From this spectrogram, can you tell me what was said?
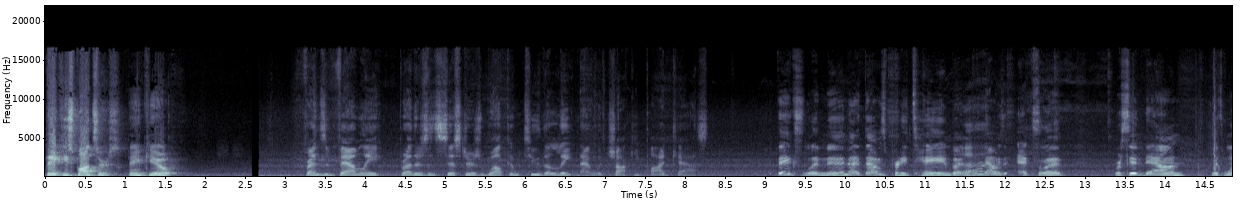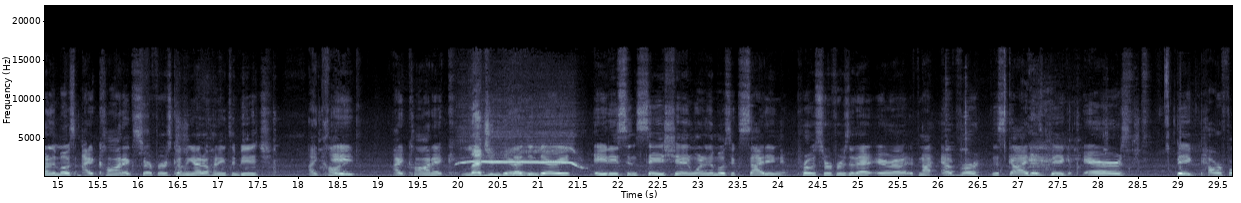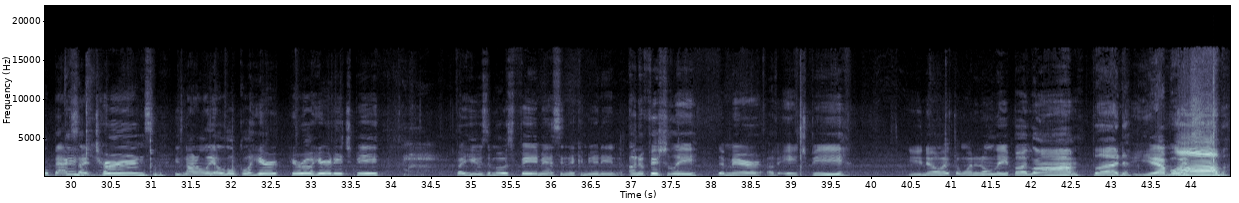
Thank you, sponsors. Thank you. Friends and family, brothers and sisters, welcome to the Late Night with Chalky podcast. Thanks, Lyndon. That was pretty tame, but Yeah. that was excellent. We're sitting down with one of the most iconic surfers coming out of Huntington Beach. Iconic. Eight, iconic, Legendary. legendary, 80s sensation, one of the most exciting pro surfers of that era, if not ever. This guy does big airs, big, powerful backside turns. He's not only a local hero here at HB, but he was the most famous in the community and unofficially the mayor of HB. You know it, the one and only Bud Lom. Bud. Yeah, boys. Mom.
